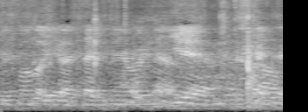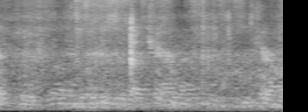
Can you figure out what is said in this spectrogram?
This one, look, you got tag it in right now. Yeah. So, this is our chairman. Chairman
